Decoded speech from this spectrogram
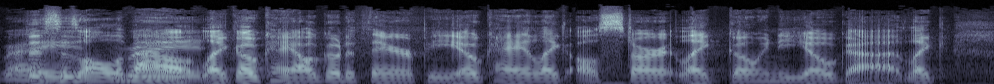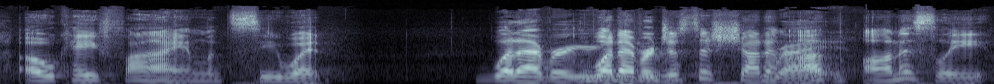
right, this is all about. Right. Like, okay, I'll go to therapy. Okay, like I'll start like going to yoga. Like, okay, fine, let's see what whatever whatever just to shut him right. up. Honestly,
